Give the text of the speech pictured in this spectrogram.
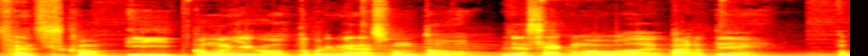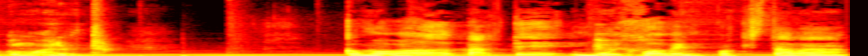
Francisco, ¿y cómo llegó tu primer asunto, ya sea como abogado de parte o como árbitro? Como abogado de parte, muy joven, porque estaba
